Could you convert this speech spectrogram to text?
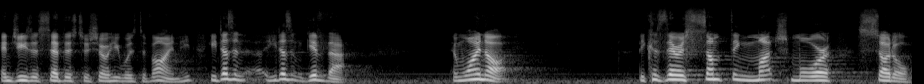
and Jesus said this to show he was divine. He, he, doesn't, he doesn't give that. And why not? Because there is something much more subtle,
